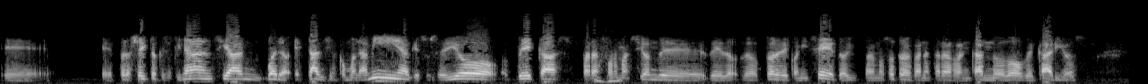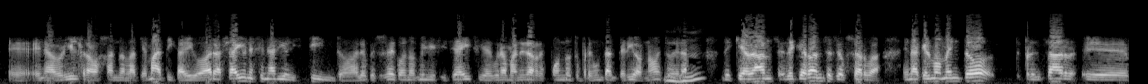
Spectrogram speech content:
eh, eh, proyectos que se financian, bueno, estancias como la mía, que sucedió, becas para formación de, doctores de CONICET, hoy para nosotros van a estar arrancando dos becarios eh, en abril trabajando en la temática. Digo, ahora ya hay un escenario distinto a lo que sucede con 2016 y de alguna manera respondo a tu pregunta anterior, ¿no? Esto de, de qué avance, de qué avance se observa. En aquel momento, pensar eh,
